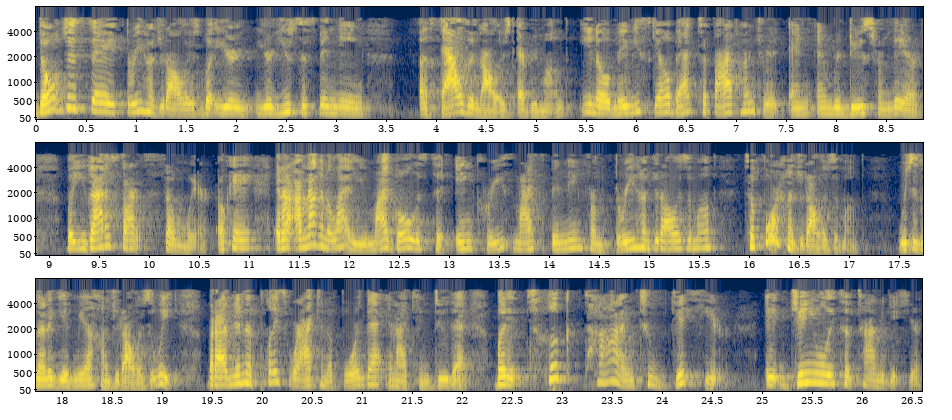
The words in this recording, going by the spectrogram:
Don't just say $300, but you're, you're used to spending a thousand dollars every month, you know, maybe scale back to 500 and, and reduce from there. But you gotta start somewhere, okay? And I, am not gonna lie to you, my goal is to increase my spending from $300 a month to $400 a month, which is gonna give me $100 a week. But I'm in a place where I can afford that and I can do that. But it took time to get here. It genuinely took time to get here.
